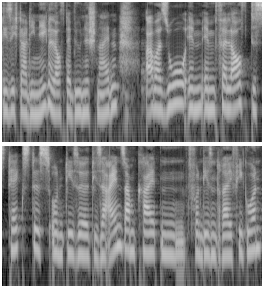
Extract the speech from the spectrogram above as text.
die sich da die Nägel auf der Bühne schneiden. Aber so im, im Verlauf des Textes und diese, diese Einsamkeiten von diesen drei Figuren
